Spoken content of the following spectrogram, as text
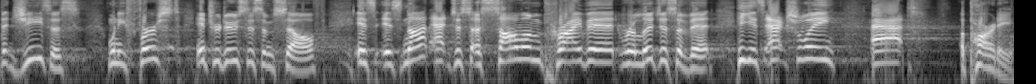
that Jesus, when he first introduces himself, is, is not at just a solemn, private, religious event. He is actually at a party.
